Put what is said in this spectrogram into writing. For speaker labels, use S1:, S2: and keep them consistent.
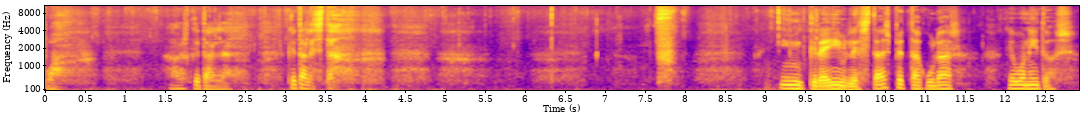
S1: Buah. A ver qué tal. ¿Qué tal está? Increíble, está espectacular. Qué bonitos.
